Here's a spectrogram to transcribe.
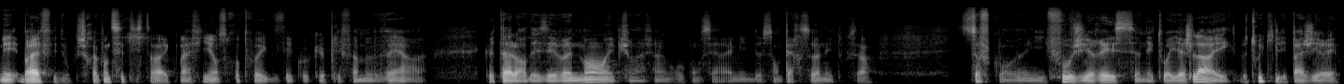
Mais bref, je raconte cette histoire avec ma fille. On se retrouve avec des éco-cups, les fameux verres que tu as lors des événements. Et puis, on a fait un gros concert à 1200 personnes et tout ça. Sauf qu'il faut gérer ce nettoyage-là. Et le truc, il n'est pas géré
